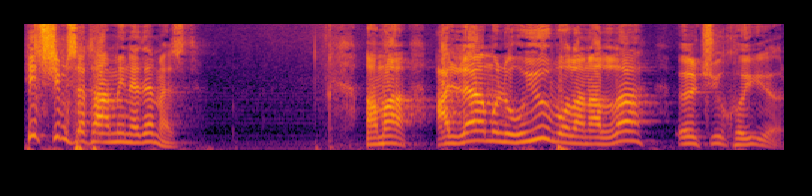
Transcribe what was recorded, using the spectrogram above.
Hiç kimse tahmin edemezdi. Ama allamul uyub olan Allah ölçüyü koyuyor.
